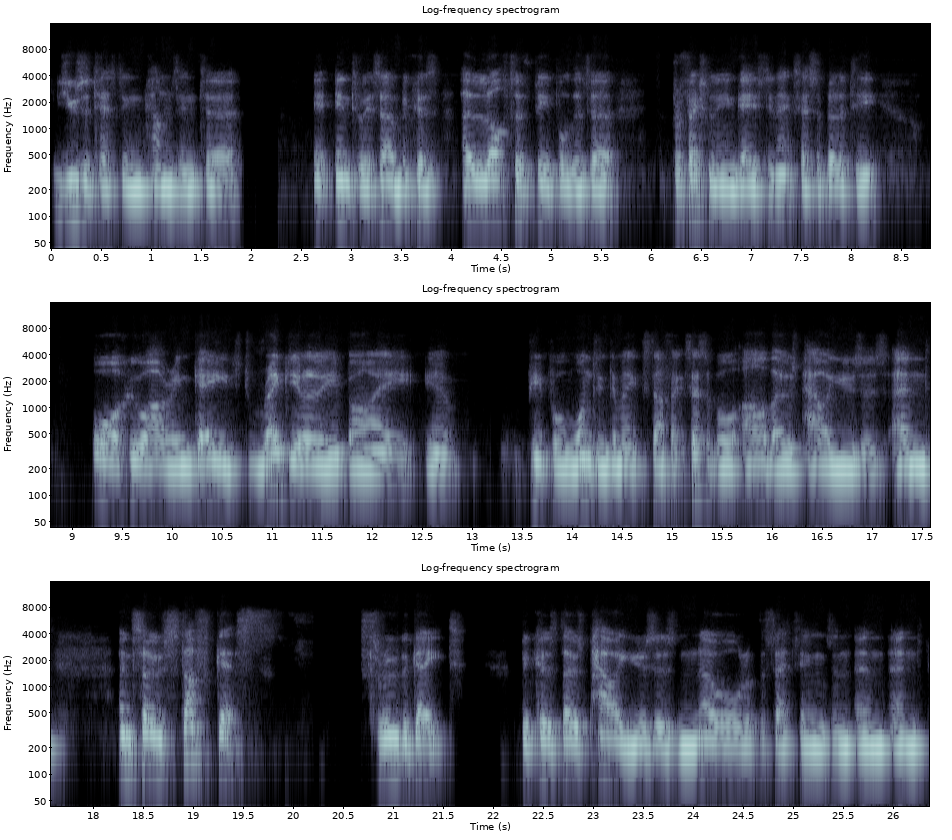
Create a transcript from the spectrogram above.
user testing comes into into its own because a lot of people that are professionally engaged in accessibility or who are engaged regularly by you know people wanting to make stuff accessible are those power users. And and so stuff gets through the gate because those power users know all of the settings and and and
